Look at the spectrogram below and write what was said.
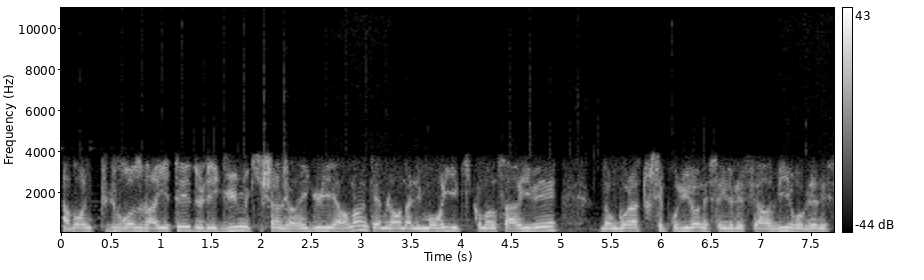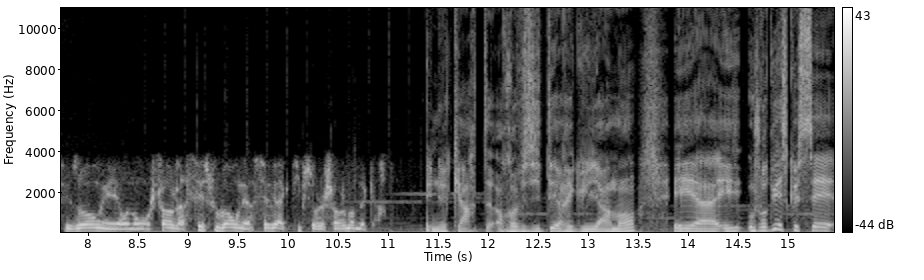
avoir une plus grosse variété de légumes qui changent régulièrement. Quand même, là, on a les morilles qui commencent à arriver. Donc voilà, tous ces produits-là, on essaye de les faire vivre au gré des saisons et on, on change assez souvent. On est assez réactif sur le changement de carte une carte revisitée régulièrement. Euh, et, aujourd'hui, est-ce que c'est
